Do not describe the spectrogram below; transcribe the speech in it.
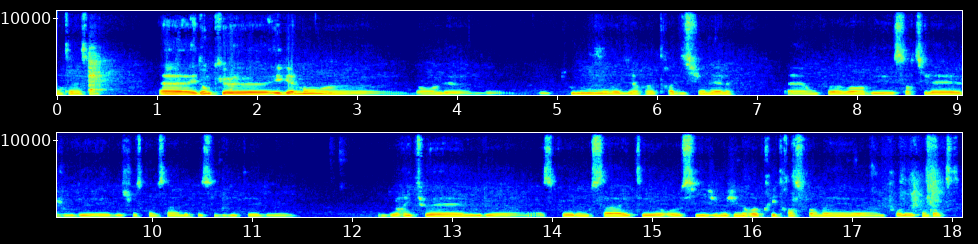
Intéressant. et donc, également, dans le, Toulouse, on va dire, traditionnel, on peut avoir des sortilèges ou des choses comme ça, des possibilités de, de rituels ou de est-ce que donc ça a été aussi j'imagine repris transformé euh, pour le contexte?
